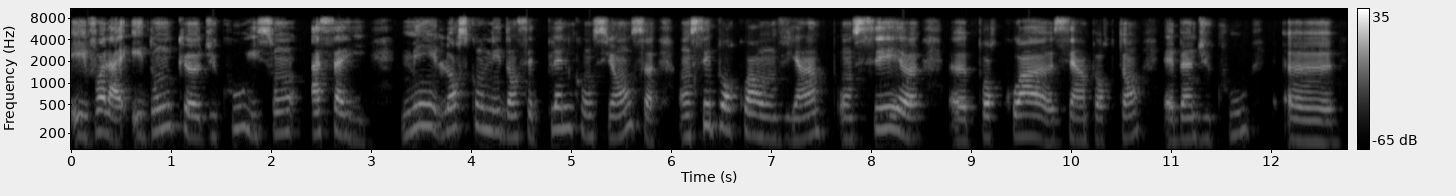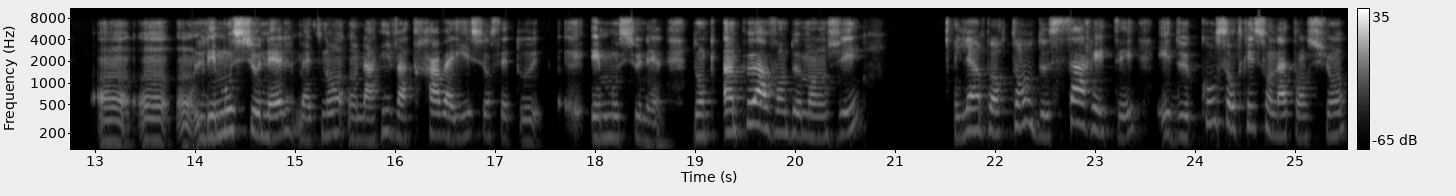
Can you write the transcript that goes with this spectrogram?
et voilà. Et donc, euh, du coup, ils sont assaillis. Mais lorsqu'on est dans cette pleine conscience, on sait pourquoi on vient, on sait euh, pourquoi c'est important. Et ben du coup, l'émotionnel, maintenant, on arrive à travailler sur cet émotionnel. Donc, un peu avant de manger, il est important de s'arrêter et de concentrer son attention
